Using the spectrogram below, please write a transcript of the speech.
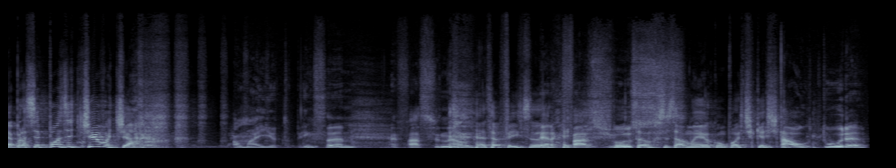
É pra ser positivo, Thiago! Calma aí, eu tô pensando. Não é fácil, não. tá pensando. Espera que faz jus. Voltamos amanhã com o podcast. tá altura.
